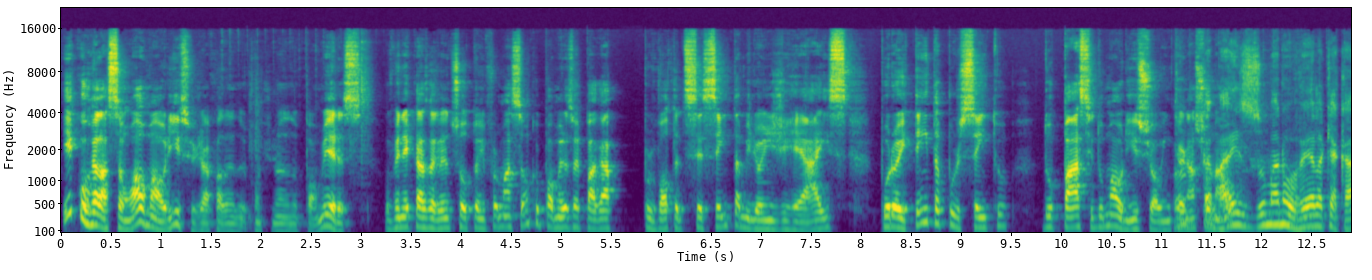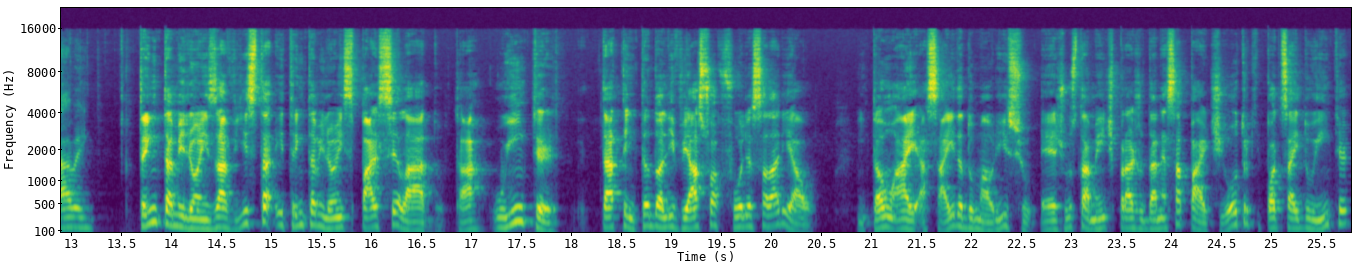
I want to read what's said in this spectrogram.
E com relação ao Maurício, já falando, continuando no Palmeiras, o Vene Casagrande soltou a informação que o Palmeiras vai pagar por volta de 60 milhões de reais por 80% do passe do Maurício ao Puta, Internacional. mais uma novela que acaba, hein? 30 milhões à vista e 30 milhões parcelado, tá? O Inter tá tentando aliviar sua folha salarial. Então, a, a saída do Maurício é justamente para ajudar nessa parte. Outro que pode sair do Inter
